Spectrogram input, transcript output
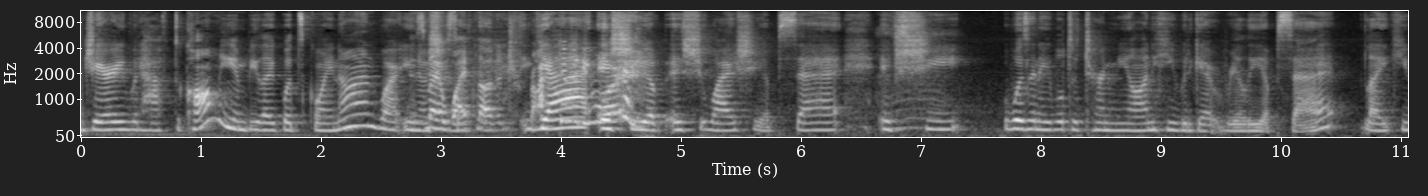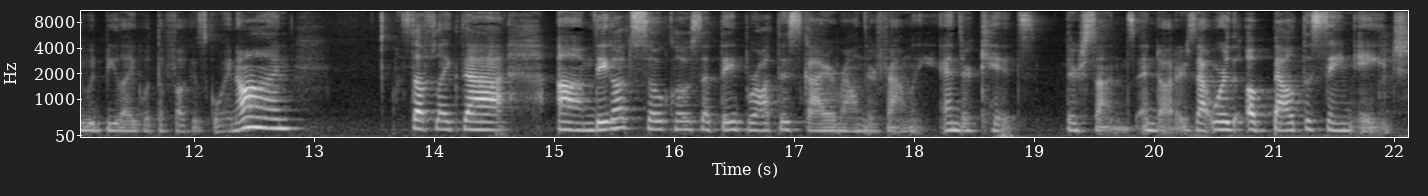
Jerry would have to call me and be like, What's going on? Why you Is know my wife like, not attracted Yeah, anymore? is she is she why is she upset? If she wasn't able to turn me on, he would get really upset. Like he would be like, What the fuck is going on? Stuff like that. Um, they got so close that they brought this guy around their family and their kids, their sons and daughters that were about the same age.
